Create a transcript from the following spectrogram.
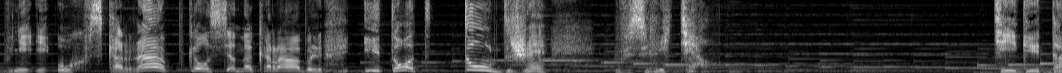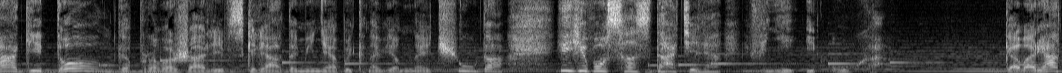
в ней и ух вскарабкался на корабль, и тот тут же взлетел. Тиги-таги долго провожали взглядами необыкновенное чудо и его создателя Вни и Уха. Говорят,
